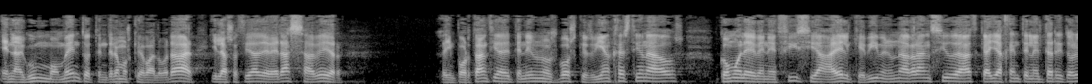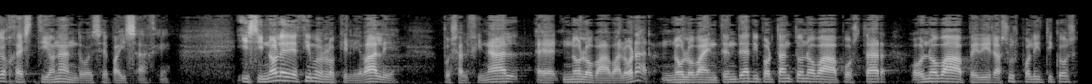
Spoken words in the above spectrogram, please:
en algún momento tendremos que valorar y la sociedad deberá saber la importancia de tener unos bosques bien gestionados, cómo le beneficia a él que vive en una gran ciudad que haya gente en el territorio gestionando ese paisaje. Y si no le decimos lo que le vale, pues al final eh, no lo va a valorar, no lo va a entender y por tanto no va a apostar o no va a pedir a sus políticos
